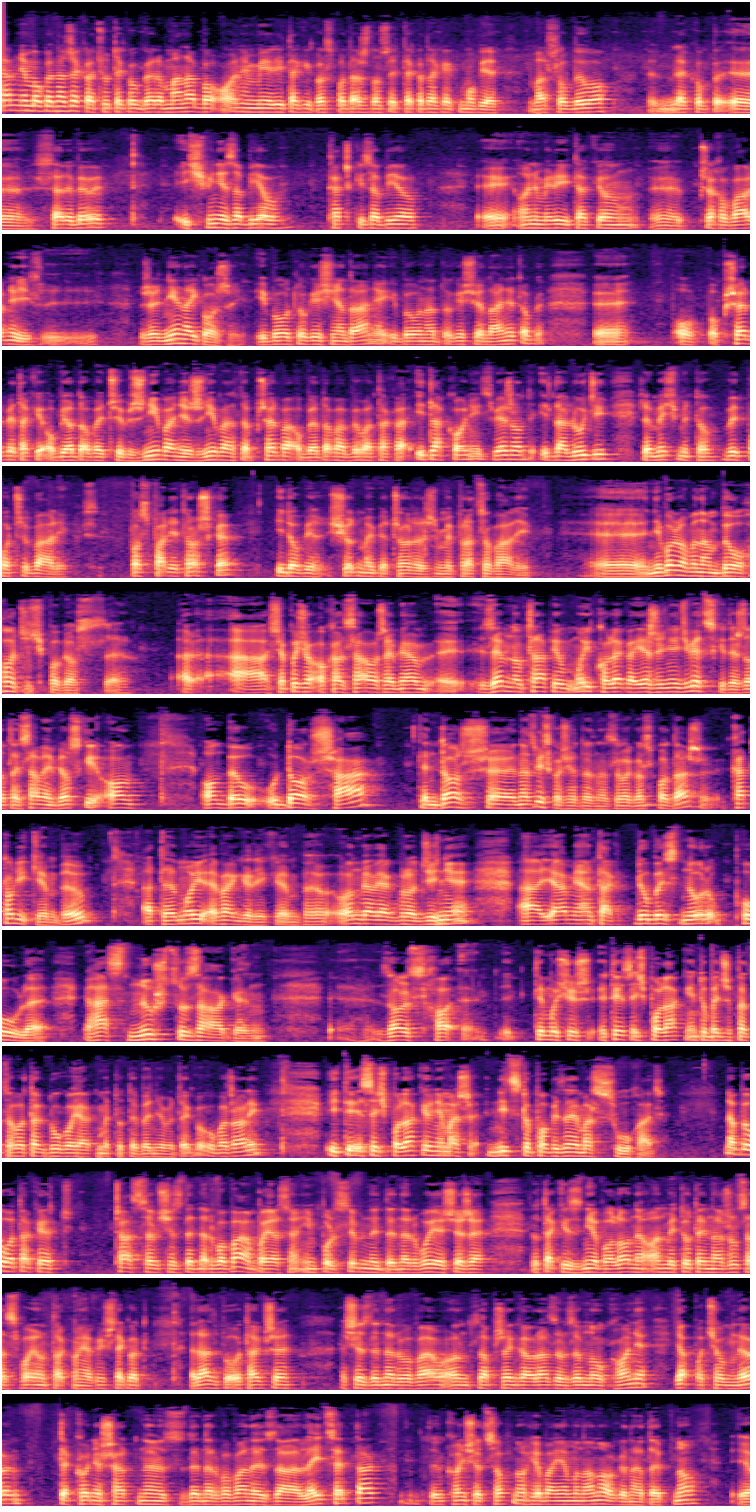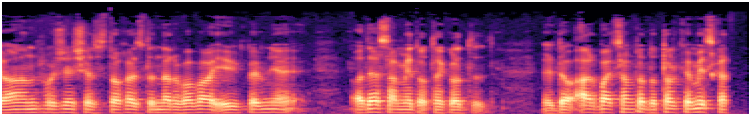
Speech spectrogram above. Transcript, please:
tam nie mogę narzekać u tego Germana, bo oni mieli taki gospodarz dosyć tego, tak jak mówię, masło było, mleko, e, sery były i świnie zabijał, kaczki zabijał. E, oni mieli taką e, przechowalnię, i, że nie najgorzej. I było drugie śniadanie, i było na drugie śniadanie, to e, o, o przerwie takiej obiadowej, czy w żniwa, nie żniwa, ta przerwa obiadowa była taka i dla koni, zwierząt, i dla ludzi, że myśmy to wypoczywali. Pospali troszkę i do wie, siódmej wieczora żeśmy pracowali. E, nie wolno nam było chodzić po wiosce. A, a się później okazało, że miałem, e, ze mną trafił mój kolega Jerzy Niedźwiecki, też do tej samej wioski. On, on był u Dorsza, ten Dorsz, e, nazwisko się to nazywa gospodarz, katolikiem był, a ten mój ewangelikiem był. On miał jak w rodzinie, a ja miałem tak, du bist nur Pole, hast nichts zu sagen sollst, cho- ty musisz, ty jesteś Polakiem, tu będziesz pracował tak długo, jak my tutaj będziemy tego uważali i ty jesteś Polakiem, nie masz nic do powiedzenia, masz słuchać. No było takie, czasem się zdenerwowałem, bo ja jestem impulsywny, denerwuję się, że to taki zniewolony, on mi tutaj narzuca swoją taką jakąś tego, raz było tak, że ja się zdenerwowałem, on zaprzęgał razem ze mną konie, ja pociągnąłem, te konie szatne, zdenerwowane za lejce, tak? Ten koń się cofnął, chyba jemu na nogę natepnął. I on później się trochę zdenerwował i pewnie odesłał mnie do tego, do Arbeitsamta, do Tolkiemicka.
